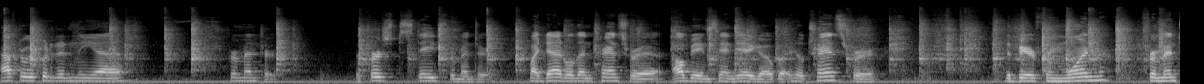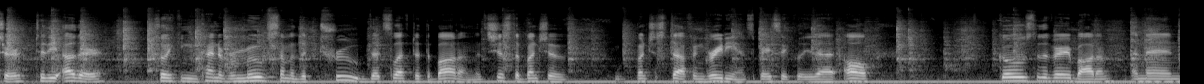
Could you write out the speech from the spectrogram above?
after we put it in the uh, fermenter, the first stage fermenter. My dad will then transfer it. I'll be in San Diego, but he'll transfer the beer from one fermenter to the other, so he can kind of remove some of the trub that's left at the bottom. It's just a bunch of bunch of stuff, ingredients basically that all goes to the very bottom, and then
